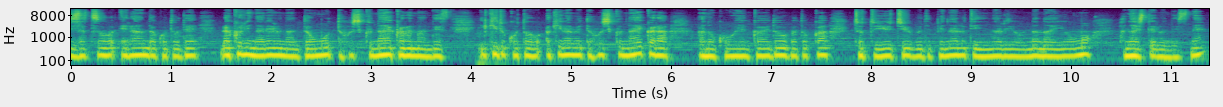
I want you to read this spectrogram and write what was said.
自殺を選んだことで楽になれるなんて思ってほしくないからなんです。生きることを諦めてほしくないから、あの講演会動画とか、ちょっと YouTube でペナルティになるような内容も話してるんですね。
